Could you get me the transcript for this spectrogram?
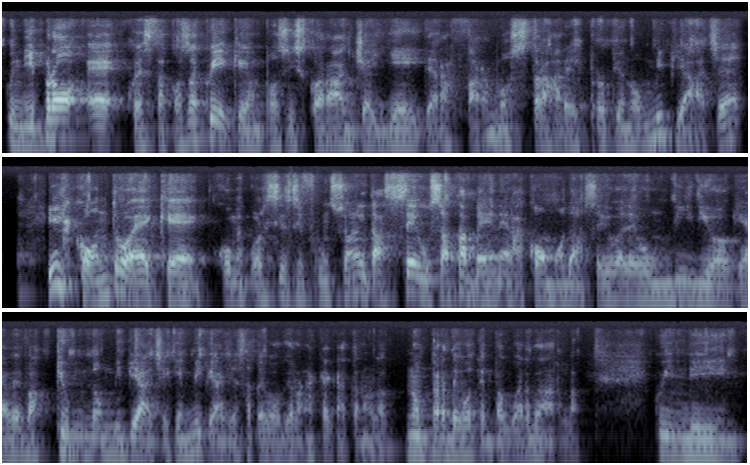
Quindi pro è questa cosa qui che un po' si scoraggia gli hater a far mostrare il proprio non mi piace. Il contro è che, come qualsiasi funzionalità, se usata bene era comoda. Se io vedevo un video che aveva più non mi piace che mi piace, sapevo che era una cagata, non, la, non perdevo tempo a guardarla. Quindi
